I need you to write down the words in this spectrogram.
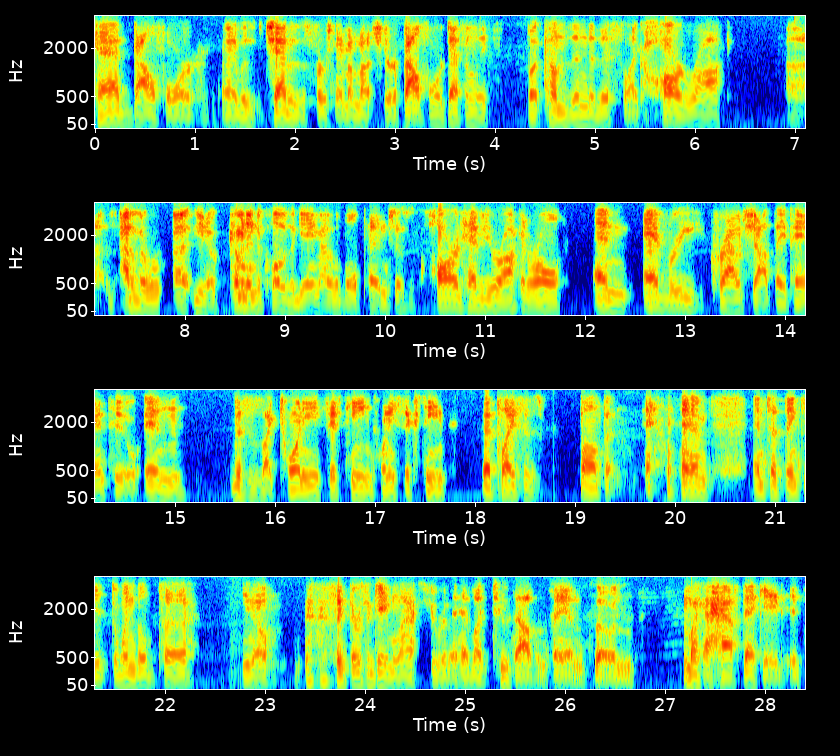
Chad Balfour. Uh, it was Chad was his first name. I'm not sure. Balfour definitely, but comes into this like hard rock uh, out of the uh, you know coming in to close the game out of the bullpen, just hard, heavy rock and roll. And every crowd shot they pan to in this is like 2015, 2016. That place is bumping, and and to think it dwindled to you know I think there was a game last year where they had like 2,000 fans. So in, in like a half decade, it's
